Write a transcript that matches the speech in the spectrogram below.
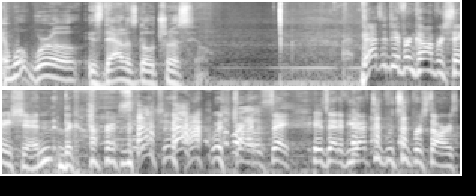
And what world is Dallas going to trust him? That's a different conversation. The conversation I was trying to say is that if you have two superstars,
